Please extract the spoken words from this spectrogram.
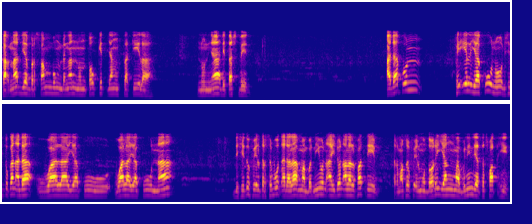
Karena dia bersambung dengan nun taukid yang sakilah nunnya ditasdid. Adapun fiil yakunu di situ kan ada wala yaku wala yakuna di situ fiil tersebut adalah mabniun aidon alal fathih termasuk fiil mudhari yang mabni di atas fathih.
